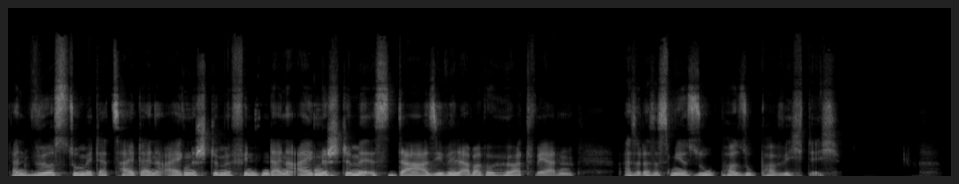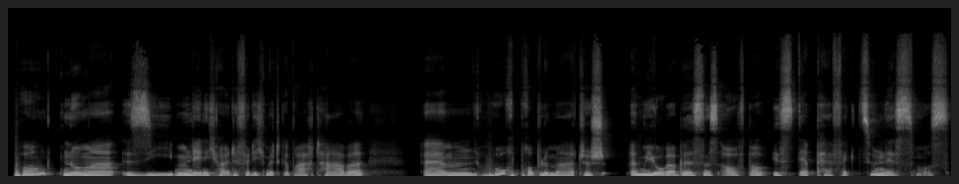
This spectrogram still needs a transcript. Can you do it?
dann wirst du mit der Zeit deine eigene Stimme finden. Deine eigene Stimme ist da, sie will aber gehört werden. Also das ist mir super, super wichtig. Punkt Nummer sieben, den ich heute für dich mitgebracht habe, ähm, hochproblematisch im Yoga-Business-Aufbau ist der Perfektionismus.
